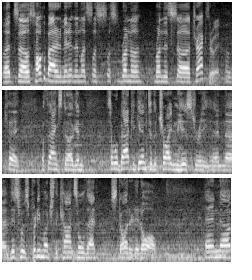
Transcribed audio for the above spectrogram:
let's uh, let's talk about it a minute, and then let's let's let's run the run this uh, track through it. Okay. Well, thanks, Doug. And so we're back again to the Trident history, and uh, this was pretty much the console that started it all. And uh,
